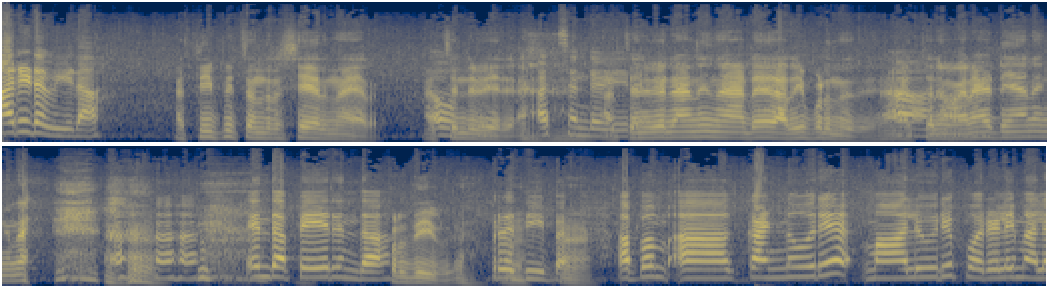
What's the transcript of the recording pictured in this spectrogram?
ആരുടെ വീടാ? C P Chandrasekharan Nair. പേര്. അച്ഛന്റെ പേര്. അച്ഛന്റെ പേരാണ് നാട് അറിയപ്പെടുന്നത്. അച്ഛനും മകനായിട്ട് ഞാൻ അങ്ങനെ എന്താ പേരെന്താ? പ്രദീപ്. പ്രദീപ്. അപ്പം കണ്ണൂര് മാലൂര് പൊരളിമല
